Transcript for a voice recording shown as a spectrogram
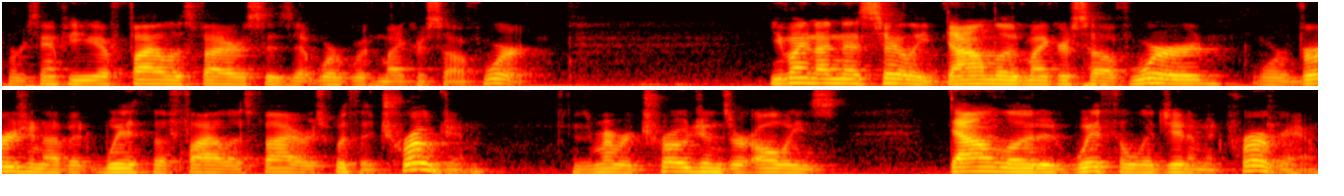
For example, you have fileless viruses that work with Microsoft Word. You might not necessarily download Microsoft Word or version of it with a fileless virus with a Trojan, because remember, Trojans are always downloaded with a legitimate program.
